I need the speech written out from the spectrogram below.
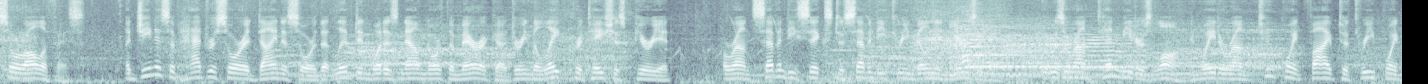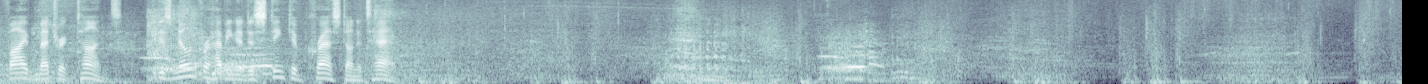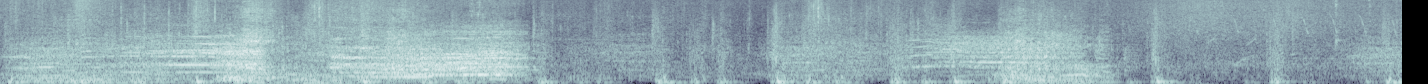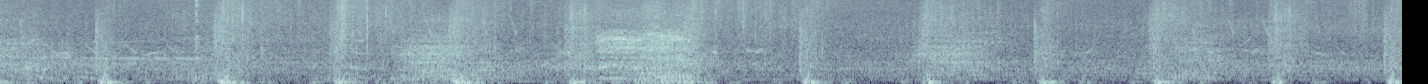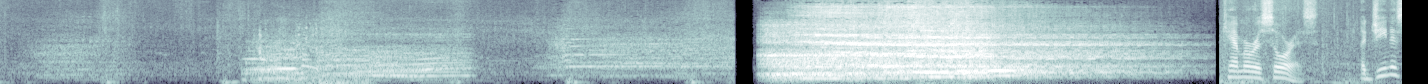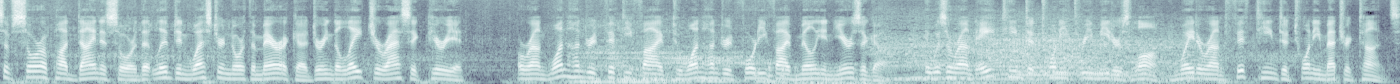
Parasaurolophus. A genus of hadrosaurid dinosaur that lived in what is now North America during the late Cretaceous period, around 76 to 73 million years ago. It was around 10 meters long and weighed around 2.5 to 3.5 metric tons. It is known for having a distinctive crest on its head. Camarasaurus. A genus of sauropod dinosaur that lived in western North America during the late Jurassic period, around 155 to 145 million years ago. It was around 18 to 23 meters long and weighed around 15 to 20 metric tons.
